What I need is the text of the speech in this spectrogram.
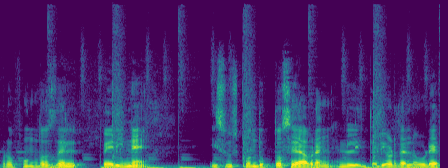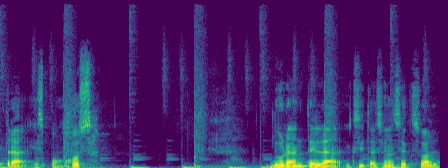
profundos del periné y sus conductos se abren en el interior de la uretra esponjosa. Durante la excitación sexual,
